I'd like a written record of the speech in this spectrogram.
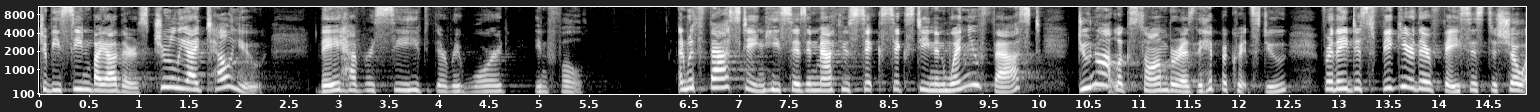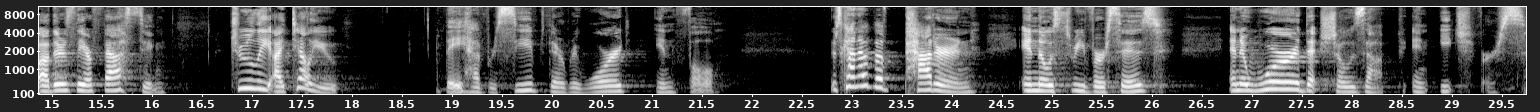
to be seen by others. Truly, I tell you, they have received their reward in full. And with fasting, he says in Matthew 6 16, And when you fast, do not look somber as the hypocrites do, for they disfigure their faces to show others they are fasting. Truly, I tell you, they have received their reward in full. There's kind of a pattern in those three verses and a word that shows up in each verse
